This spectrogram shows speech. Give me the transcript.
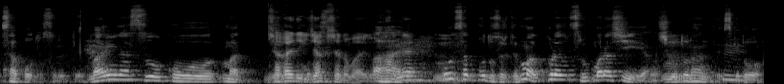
サポートするっていう。マイナスをこう、まあ、社会的弱者の場合あはいはですね、うん。をサポートするっていう。まあこれは素晴らしいあの仕事なんですけど、うん。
